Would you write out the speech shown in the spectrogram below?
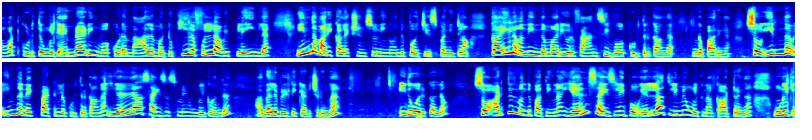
நாட் கொடுத்து உங்களுக்கு எம்ப்ராய்டிங் ஒர்க்கோட மேலே மட்டும் கீழே ஃபுல்லாகவே பிளெயினில் இந்த மாதிரி கலெக்ஷன்ஸும் நீங்கள் வந்து பர்ச்சேஸ் பண்ணிக்கலாம். கையில் வந்து இந்த மாதிரி ஒரு ஃபேன்சி ஒர்க் கொடுத்து கொடுத்துருக்காங்க. இங்கே பாருங்கள் ஸோ இந்த இந்த நெக் பேட்டர்னில் கொடுத்துருக்காங்க. எல்லா சைஸஸுமே உங்களுக்கு வந்து அவைலபிலிட்டி கிடச்சிடுங்க. இது ஒரு கலர் ஸோ அடுத்தது வந்து பார்த்தீங்கன்னா எல் சைஸில் இப்போது எல்லாத்துலேயுமே உங்களுக்கு நான் காட்டுறேங்க. உங்களுக்கு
